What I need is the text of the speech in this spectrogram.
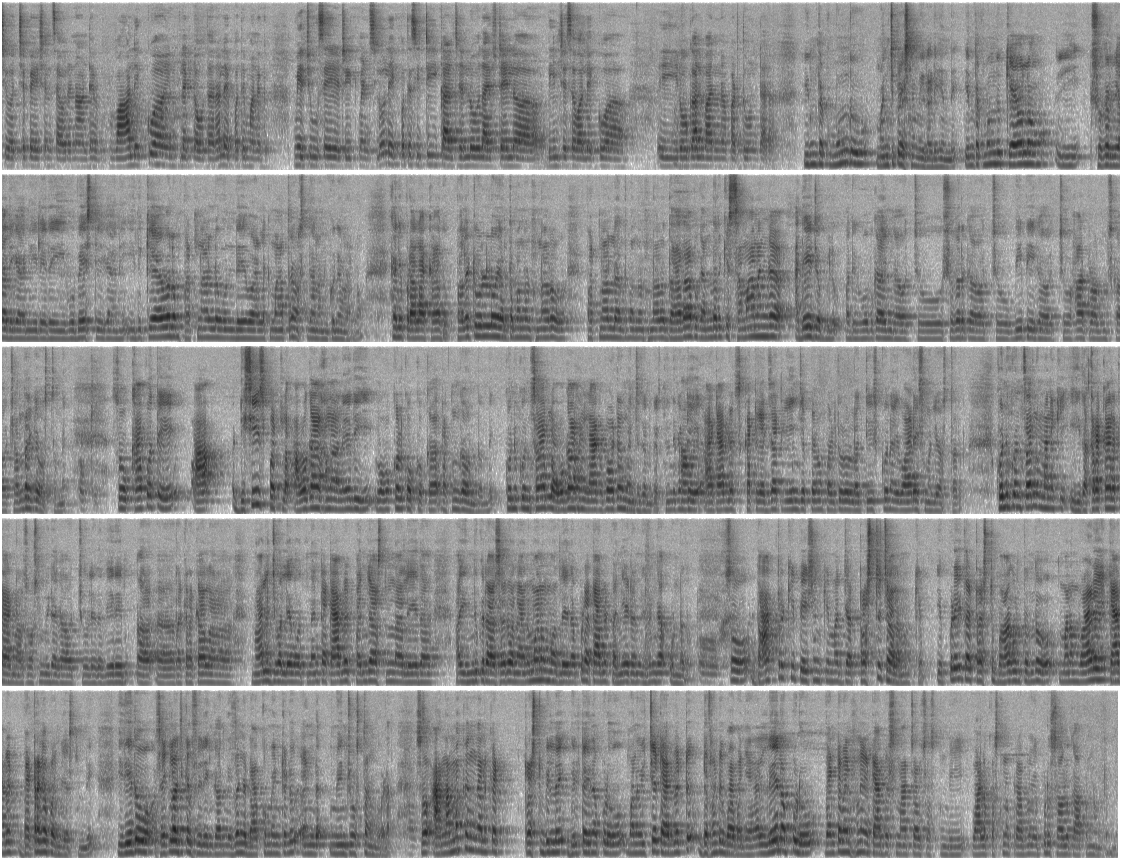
నుంచి వచ్చే పేషెంట్స్ ఎవరైనా అంటే వాళ్ళు ఎక్కువ ఇన్ఫ్లెక్ట్ అవుతారా? లేకపోతే మనకు మీరు చూసే ట్రీట్మెంట్స్లో లేకపోతే సిటీ కల్చర్లో లైఫ్ స్టైల్ డీల్ చేసే వాళ్ళు ఎక్కువ ఈ రోగాల బారిన పడుతూ ఉంటారా? ఇంతకు ముందు మంచి ప్రశ్న మీరు అడిగింది. ఇంతకు ముందు కేవలం ఈ షుగర్ వ్యాధి కానీ లేదా ఈ ఒబేసిటీ కానీ ఇది కేవలం పట్టణాల్లో ఉండే వాళ్ళకి మాత్రమే వస్తుందని అనుకునేవాళ్ళం. కానీ ఇప్పుడు అలా కాదు. పల్లెటూళ్ళలో ఎంతమంది ఉంటున్నారో పట్టణాల్లో ఎంతమంది ఉంటున్నారో దాదాపుగా అందరికీ సమానంగా అదే జబ్బులు. అది ఊబకాయం కావచ్చు షుగర్ కావచ్చు బీపీ కావచ్చు హార్ట్ ప్రాబ్లమ్స్ కావచ్చు అందరికీ వస్తున్నాయి. సో కాకపోతే ఆ డిసీజ్ పట్ల అవగాహన అనేది ఒక్కొక్కరికి ఒక్కొక్క రకంగా ఉంటుంది. కొన్ని కొన్నిసార్లు అవగాహన లేకపోవడం మంచిది అనిపిస్తుంది. ఎందుకంటే ఆ టాబ్లెట్స్ కరెక్ట్గా ఎగ్జాక్ట్గా ఏం చెప్పామో పల్లెటూరు వాళ్ళు అది తీసుకొని అవి వాడేసి మళ్ళీ వస్తారు. కొన్ని కొన్నిసార్లు మనకి ఈ రకరకాల కారణాలు సోషల్ మీడియా కావచ్చు లేదా వేరే రకరకాల నాలెడ్జ్ వల్ల ఏమవుతుందంటే ఆ టాబ్లెట్ పనిచేస్తుందా లేదా అది ఎందుకు రాశారు అనే అనుమానం మొదలైనప్పుడు ఆ టాబ్లెట్ పనిచేయడం నిజంగా ఉండదు. సో డాక్టర్కి పేషెంట్కి మధ్య ట్రస్ట్ చాలా ముఖ్యం. ఎప్పుడైతే ఆ ట్రస్ట్ బాగుంటుందో మనం వాడే ట్యాబ్లెట్ బెటర్గా పనిచేస్తుంది. ఇదేదో సైకలాజికల్ ఫీలింగ్ కాదు నిజంగా డాక్యుమెంటెడ్ అండ్ మేము చూస్తాం కూడా. సో ఆ నమ్మకం కనుక ట్రస్ట్ బిల్ బిల్ట్ అయినప్పుడు మనం ఇచ్చే ట్యాబ్లెట్ డెఫినెట్గా బాగా పనిచేయాలి. లేనప్పుడు వెంట వెంటనే ట్యాబ్లెట్స్ మార్చాల్సి వస్తుంది. వాళ్ళకి వస్తున్న ప్రాబ్లం ఎప్పుడు సాల్వ్ కాకుండా ఉంటుంది.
